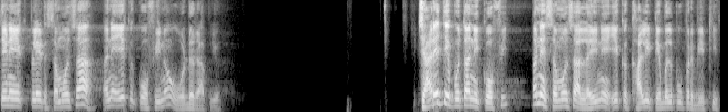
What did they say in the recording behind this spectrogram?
તેણે એક પ્લેટ સમોસા અને એક કોફીનો ઓર્ડર આપ્યો. જ્યારે તે પોતાની કોફી અને સમોસા લઈને એક ખાલી ટેબલ ઉપર બેઠી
